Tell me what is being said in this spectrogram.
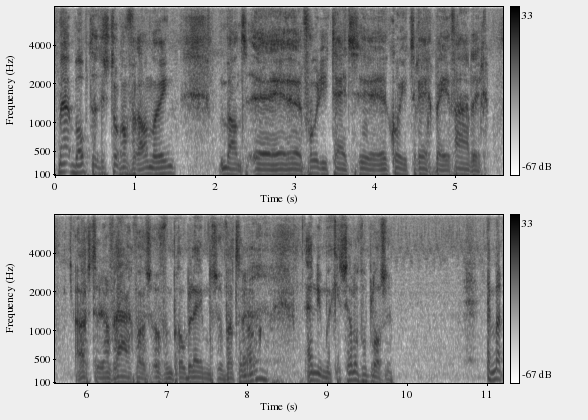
Maar Bob, dat is toch een verandering. Want voor die tijd kon je terecht bij je vader... als er een vraag was of een probleem was of wat dan ook. En nu moet je het zelf oplossen. Maar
